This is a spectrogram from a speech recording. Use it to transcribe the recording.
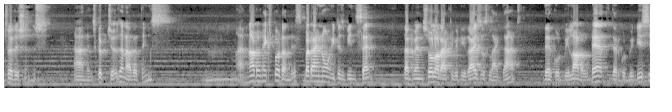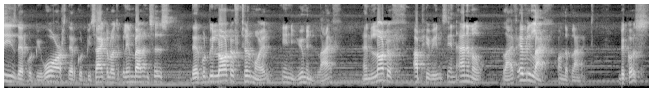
traditions and in scriptures and other things. Mm, I'm not an expert on this, but I know it has been said that when solar activity rises like that, there could be a lot of death, there could be disease, there could be wars, there could be psychological imbalances, there could be a lot of turmoil in human life and lot of upheavals in animal life, every life on the planet, because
